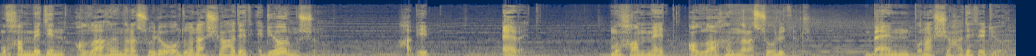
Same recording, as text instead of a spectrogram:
Muhammed'in Allah'ın Resulü olduğuna şehadet ediyor musun? Habib, evet. Muhammed Allah'ın Resulüdür. Ben buna şehadet ediyorum.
